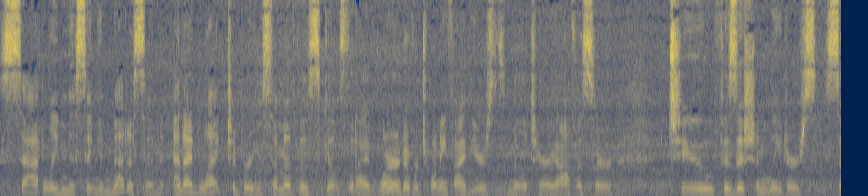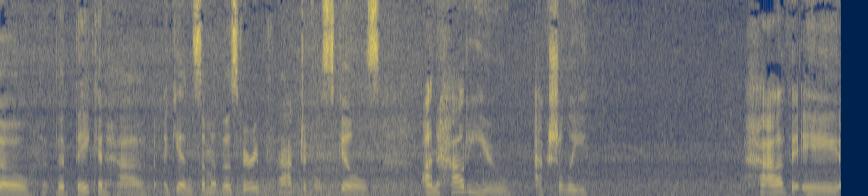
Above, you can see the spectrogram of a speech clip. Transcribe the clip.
sadly missing in medicine, and I'd like to bring some of those skills that I've learned over 25 years as a military officer to physician leaders so that they can have, again, some of those very practical skills on how do you actually have a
